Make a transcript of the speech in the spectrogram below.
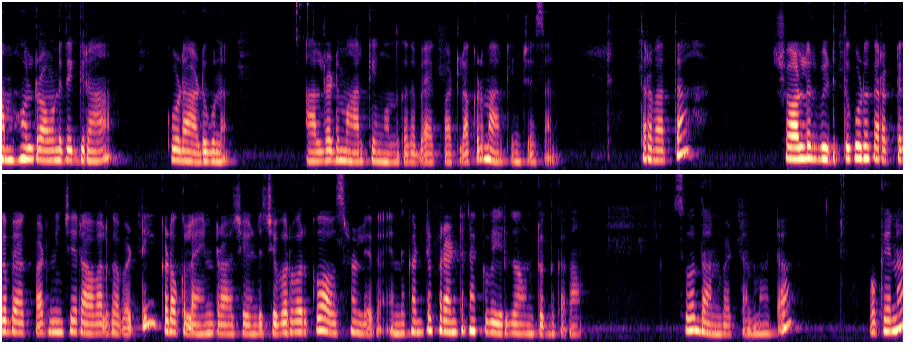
ఆమ్హోల్ రౌండ్ దగ్గర కూడా అడుగున. ఆల్రెడీ మార్కింగ్ ఉంది కదా బ్యాక్ పార్ట్లో అక్కడ మార్కింగ్ చేశాను. తర్వాత షోల్డర్ విడ్త్ కూడా కరెక్ట్గా బ్యాక్ పార్ట్ నుంచే రావాలి కాబట్టి ఇక్కడ ఒక లైన్ డ్రా చేయండి. చివరి వరకు అవసరం లేదు. ఎందుకంటే ఫ్రంట్ నెక్ వేరుగా ఉంటుంది కదా. సో దాన్ని బట్టి అనమాట ఓకేనా?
